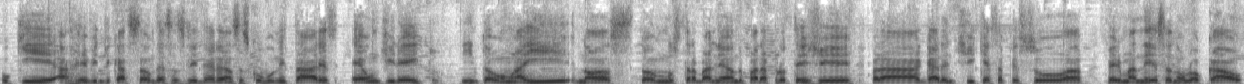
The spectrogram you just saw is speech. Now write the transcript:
o que a reivindicação dessas lideranças comunitárias é um direito. Então aí nós estamos trabalhando para proteger, para garantir que essa pessoa permaneça no local.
